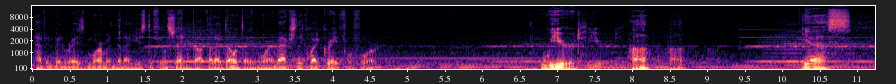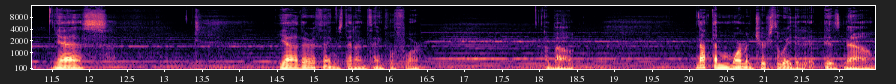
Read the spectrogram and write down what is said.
having been raised Mormon that I used to feel shame about that I don't anymore. I'm actually quite grateful for. Weird. Weird. Huh? Huh? Yes. Yes. Yeah, there are things that I'm thankful for about not the Mormon church the way that it is now,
